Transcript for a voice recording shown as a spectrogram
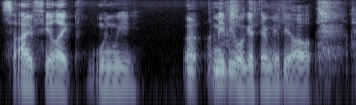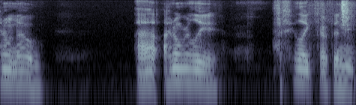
so I feel like when we, uh, maybe we'll get there. Maybe I'll, I don't know. Uh, I don't really, I feel like I've been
